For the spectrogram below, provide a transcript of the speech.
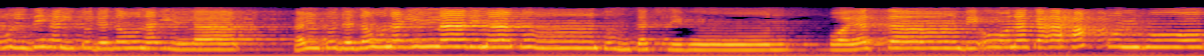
الخلد هل تجزون إلا هل تجزون إلا بما كنتم تكسبون ويستنبئونك أحق هو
